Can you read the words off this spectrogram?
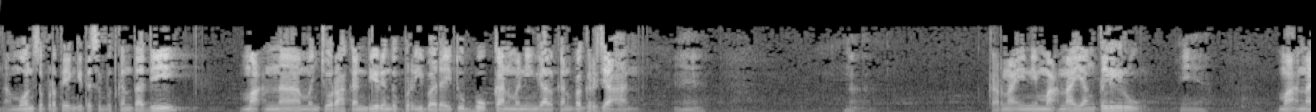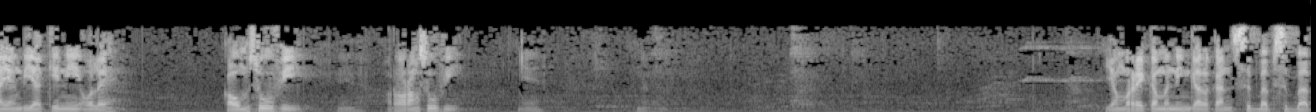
Namun seperti yang kita sebutkan tadi, makna mencurahkan diri untuk beribadah itu bukan meninggalkan pekerjaan. Ya. Nah, karena ini makna yang keliru, ya. makna yang diyakini oleh kaum sufi, ya. orang-orang sufi. Ya. Nah. Yang mereka meninggalkan sebab-sebab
